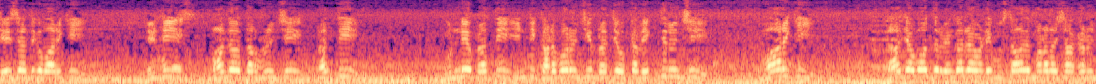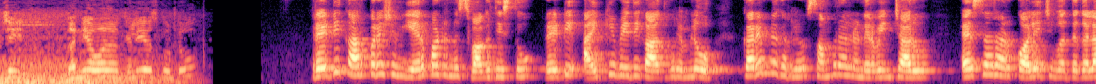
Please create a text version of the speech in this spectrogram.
చేసేందుకు వారికి రెడ్డి బాంధవుల తరఫు నుంచి ప్రతి ఉండే ప్రతి ఇంటి కడప నుంచి ప్రతి ఒక్క వ్యక్తి నుంచి వారికి రాజాబోతులు వెంకటరామరెడ్డి ముస్తాబాద్ మండల శాఖ నుంచి ధన్యవాదాలు తెలియజేసుకుంటూ రెడ్డి కార్పొరేషన్ ఏర్పాటును స్వాగతిస్తూ రెడ్డి ఐక్య వేదిక ఆధ్వర్యంలో కరీంనగర్లో సంబరాలు నిర్వహించారు. ఎస్ఆర్ఆర్ కాలేజీ వద్ద గల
